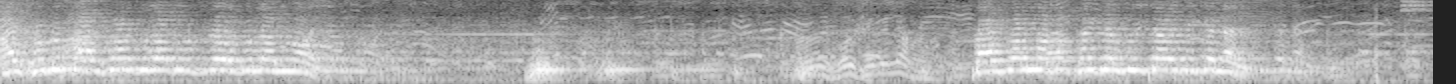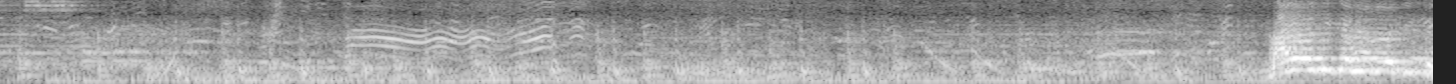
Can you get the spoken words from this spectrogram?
ভাই, শুধু পালসারগুলা উঠবে ওগুলার নয়। পালসার মোটর সাইকেল দুইটা ওইদিকে নেন ভাই, ওইদিকে নেন, ওইদিকে।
